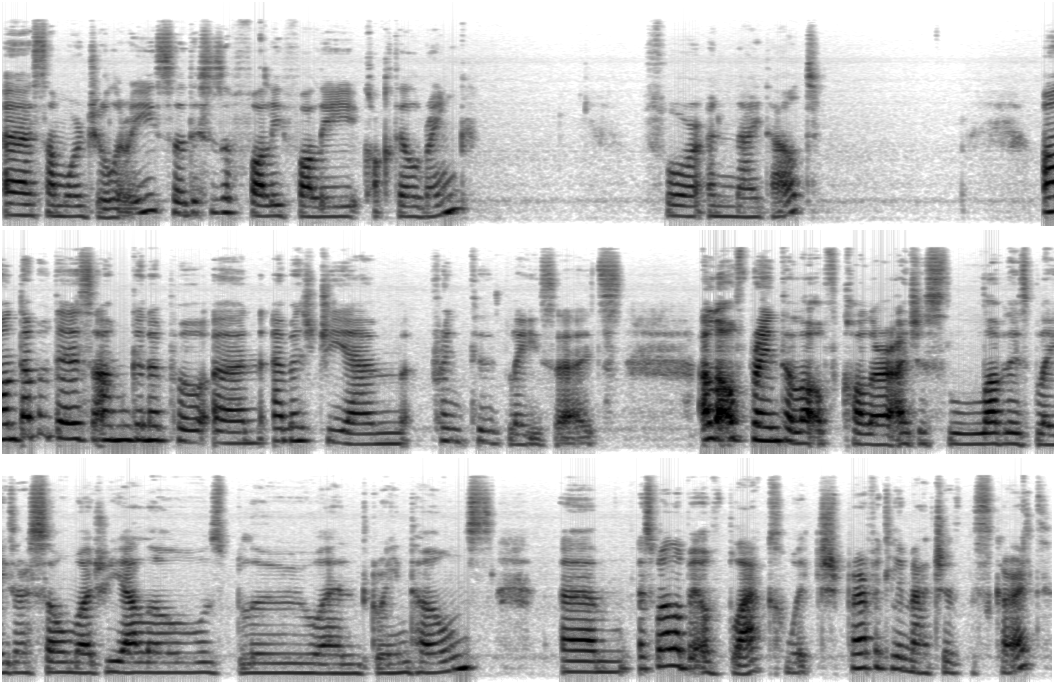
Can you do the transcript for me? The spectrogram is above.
uh, some more jewelry. So this is a Folli Follie cocktail ring for a night out. On top of this I'm gonna put an MSGM printed blazer. It's a lot of print, a lot of color. I just love this blazer so much. Yellows, blue and green tones. Um, as well a bit of black, which perfectly matches the skirt.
